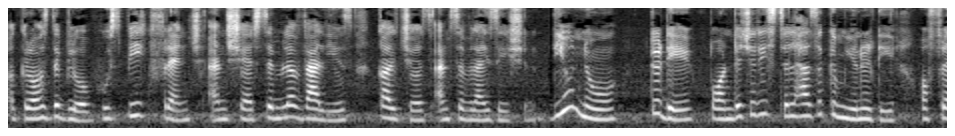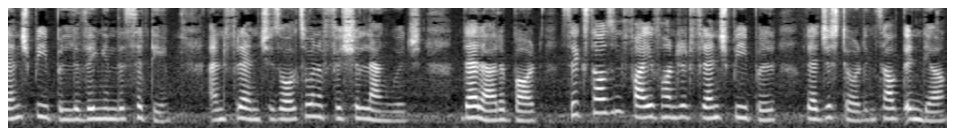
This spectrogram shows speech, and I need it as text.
across the globe who speak French and share similar values, cultures, and civilization. Do you know Today, Pondicherry still has a community of French people living in the city, and French is also an official language. There are about 6,500 French people registered in South India,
